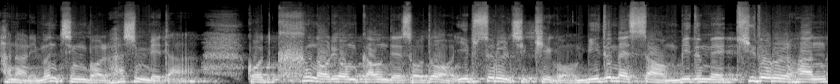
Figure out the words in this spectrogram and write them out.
하나님은 징벌하십니다. 곧 큰 어려움 가운데서도 입술을 지키고 믿음의 싸움, 믿음의 기도를 한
